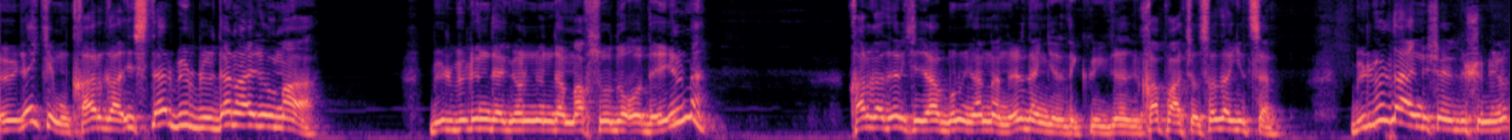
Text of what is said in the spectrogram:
Öyle kim karga ister bülbülden ayrılma. Bülbülün de gönlünde maksudu o değil mi? Karga der ki ya bunun yanına nereden girdik? Kapı açılsa da gitsem. Bülbül de aynı şeyi düşünüyor.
